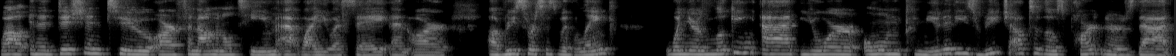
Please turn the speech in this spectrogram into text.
Well, in addition to our phenomenal team at YUSA and our uh, resources with Link, when you're looking at your own communities, reach out to those partners that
